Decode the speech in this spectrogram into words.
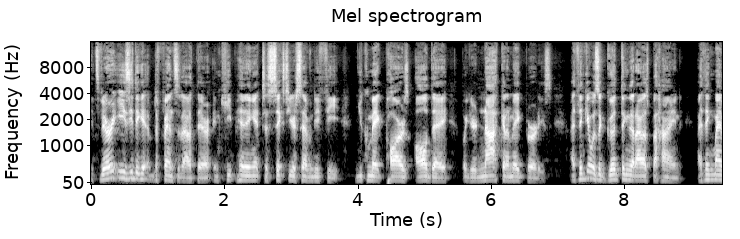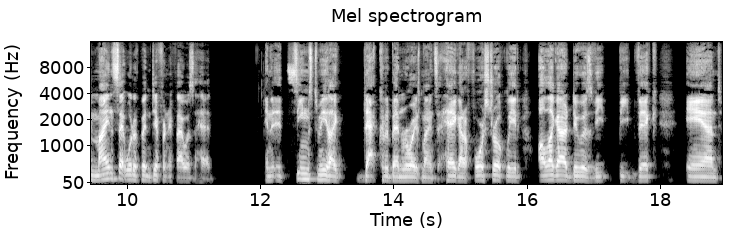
It's very easy to get defensive out there and keep hitting it to 60 or 70 feet. You can make pars all day, but you're not going to make birdies. I think it was a good thing that I was behind. I think my mindset would have been different if I was ahead. And it seems to me like that could have been Roy's mindset. Hey, I got a four stroke lead. All I got to do is beat, beat Vic and,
